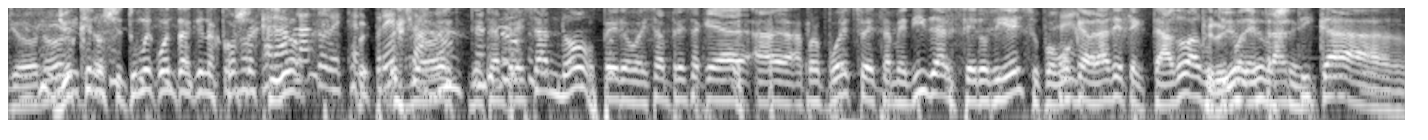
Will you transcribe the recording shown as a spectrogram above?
Yo no es que no sé, tú me cuentas aquí unas cosas que yo... hablando de esta empresa, No, ¿no? de esta empresa no, pero esa empresa que ha, ha- ha propuesto esta medida, el 010, supongo Sí. que habrá detectado algún Pero tipo yo- de sé. práctica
